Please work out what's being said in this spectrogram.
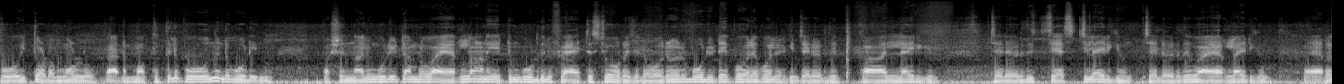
പോയി തുടങ്ങുള്ളൂ. കാരണം മൊത്തത്തിൽ പോകുന്നുണ്ട് ബോഡിയിൽ നിന്ന് പക്ഷെ എന്നാലും കൂടിയിട്ട് നമ്മൾ വയറിലാണ് ഏറ്റവും കൂടുതൽ ഫാറ്റ് സ്റ്റോറേജ് അല്ല ഓരോരോ ബോഡി ടൈപ്പ് ഒരേപോലെ ആയിരിക്കും. ചിലരത് കാലിലായിരിക്കും ചിലവരത് ചെസ്റ്റിലായിരിക്കും ചിലവരത് വയറിലായിരിക്കും. വയറ്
